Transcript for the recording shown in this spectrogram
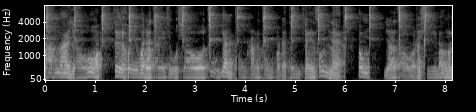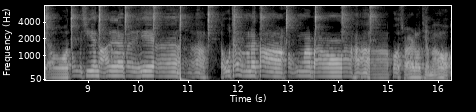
郎啊有，这回我这在九霄，祝愿同行的同伙的天天顺嘞，东也走着西能了，东西南北呀都挣了大红包啊！抱拳老铁们哦，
